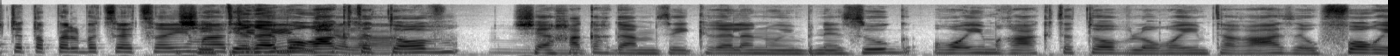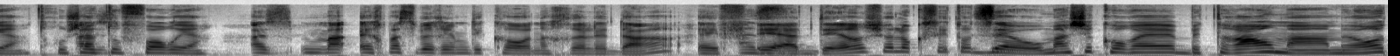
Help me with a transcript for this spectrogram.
תטפל בצאצאים שהיא העתידיים תראה שלה. בו רק את הטוב, שאחר כך גם זה יקרה לנו עם בני זוג, רואים רק את הטוב, לא רואים את הרע, זה אופוריה, תחושת אז- אופוריה. אז מה, איך מסבירים דיכאון אחרי לידה? אז- היעדר של אוקסיטוצין? זהו, מה שקורה בטראומה, מאוד,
